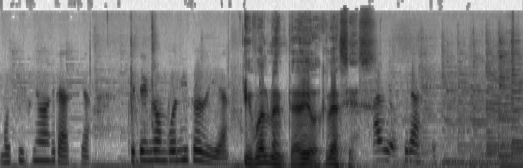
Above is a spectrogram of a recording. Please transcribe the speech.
Muchísimas gracias. Que tenga un bonito día. Igualmente, adiós, gracias. Adiós, gracias.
